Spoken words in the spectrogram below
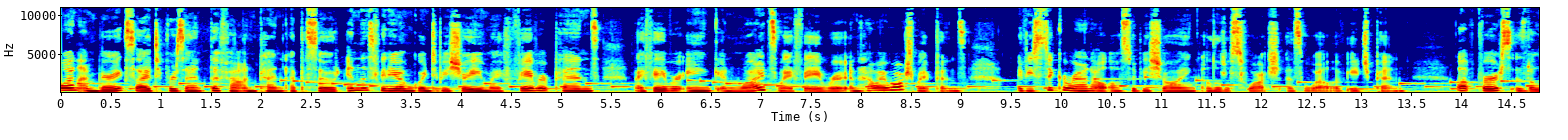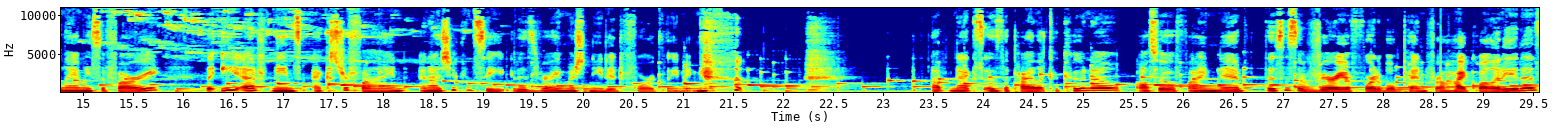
everyone, I'm very excited to present the fountain pen episode. In this video, I'm going to be showing you my favorite pens, my favorite ink, and why it's my favorite, and how I wash my pens. If you stick around, I'll also be showing a little swatch as well of each pen. Up first is the Lamy Safari. The EF means extra fine, and as you can see, it is very much needed for cleaning. Up next is the Pilot Kakuno, also a fine nib. This is a very affordable pen for how high quality it is,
